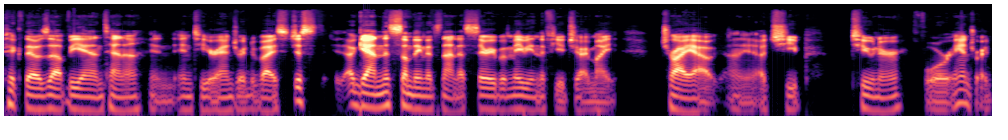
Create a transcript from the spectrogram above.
pick those up via antenna in, into your Android device. Just again, this is something that's not necessary, but maybe in the future I might try out a, a cheap tuner for Android.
